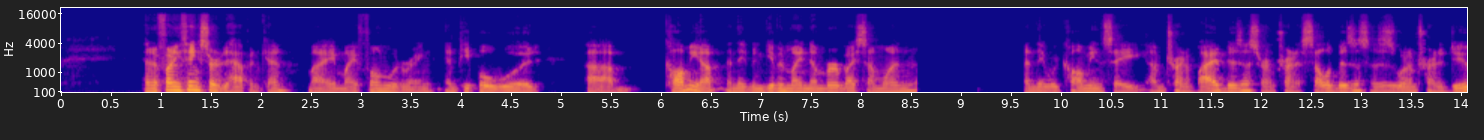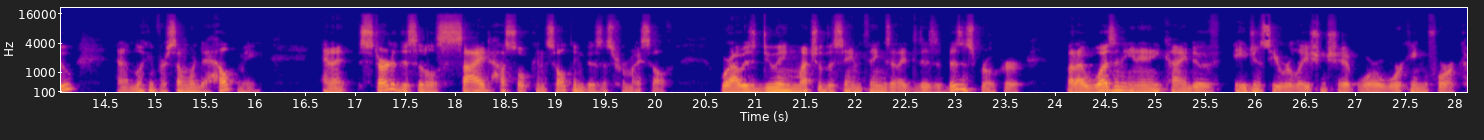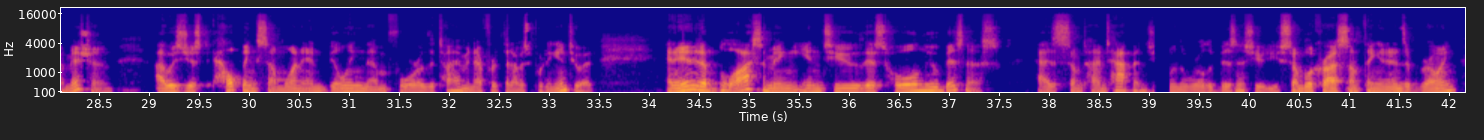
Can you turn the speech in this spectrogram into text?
And a funny thing started to happen, Ken. My my phone would ring and people would um, call me up and they'd been given my number by someone and they would call me and say, I'm trying to buy a business or I'm trying to sell a business and this is what I'm trying to do. And I'm looking for someone to help me. And I started this little side hustle consulting business for myself where I was doing much of the same things that I did as a business broker, but I wasn't in any kind of agency relationship or working for a commission. I was just helping someone and billing them for the time and effort that I was putting into it. And it ended up blossoming into this whole new business, as sometimes happens in the world of business. You, you stumble across something and it ends up growing.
